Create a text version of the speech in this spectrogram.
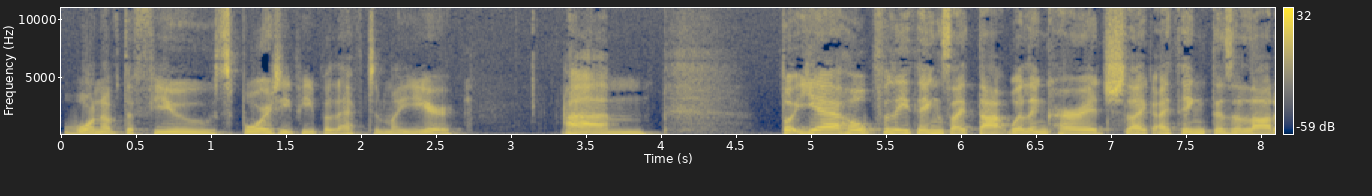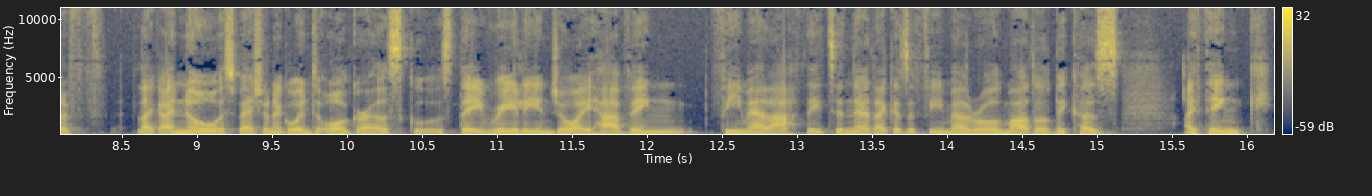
one of the few sporty people left in my year. Um, but yeah, hopefully things like that will encourage. Like, I think there's a lot of like I know, especially when I go into all girls schools, they really enjoy having female athletes in there, like as a female role model, because I think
